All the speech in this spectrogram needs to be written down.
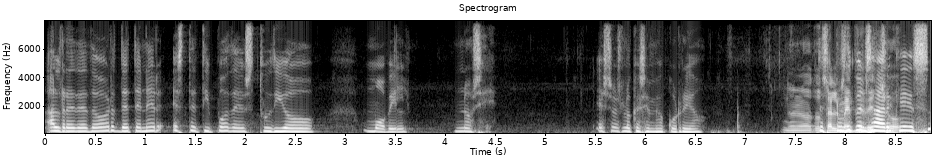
alrededor de tener este tipo de estudio móvil. No sé. Eso es lo que se me ocurrió. No, no, Después totalmente. de pensar hecho, que es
